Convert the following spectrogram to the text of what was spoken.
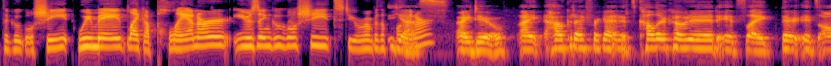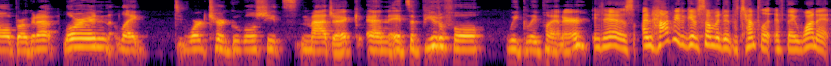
the Google Sheet. We made like a planner using Google Sheets. Do you remember the planner? Yes, I do. I how could I forget? It's color coded. It's like there. It's all broken up. Lauren like worked her Google Sheets magic, and it's a beautiful weekly planner. It is. I'm happy to give somebody the template if they want it,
